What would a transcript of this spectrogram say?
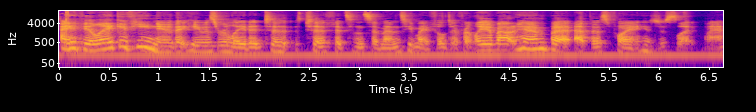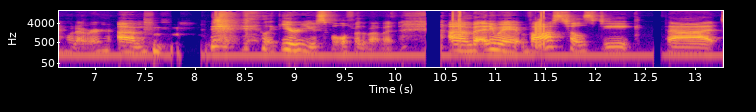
I feel like if he knew that he was related to to Fitz and Simmons, he might feel differently about him. But at this point, he's just like, eh, whatever. Um, like you're useful for the moment. Um, but anyway, Voss tells Deke that,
